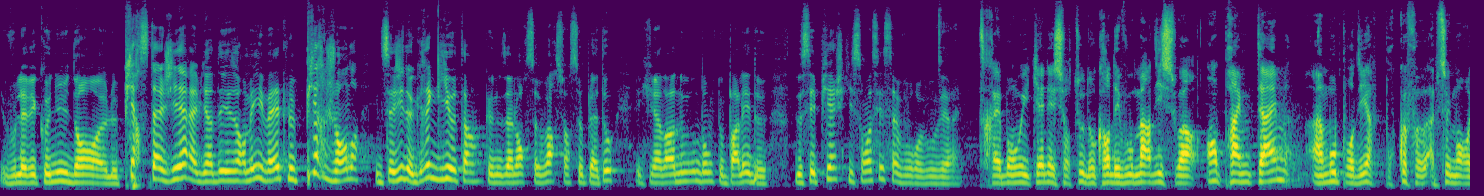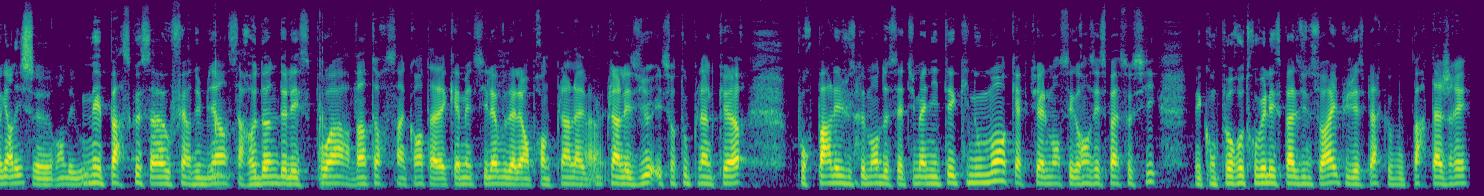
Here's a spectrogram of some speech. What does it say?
vous l'avez connu dans Le Pire Stagiaire, et bien désormais il va être le pire gendre. Il s'agit de Greg Guillotin, que nous allons recevoir sur ce plateau, et qui viendra nous, donc nous parler de, de ces pièges qui sont assez savoureux, vous verrez. très bon week-end et surtout donc rendez-vous mardi soir en prime time. Un mot pour dire pourquoi il faut absolument regarder ce rendez-vous. Mais parce que ça va vous faire du bien, ça redonne de l'espoir. 20h50 avec Ahmed Silla, vous allez en prendre plein, la vue, plein les yeux et surtout plein le cœur pour parler justement de cette humanité qui nous manque actuellement, ces grands espaces aussi, mais qu'on peut retrouver l'espace d'une soirée. Et puis j'espère que vous partagerez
